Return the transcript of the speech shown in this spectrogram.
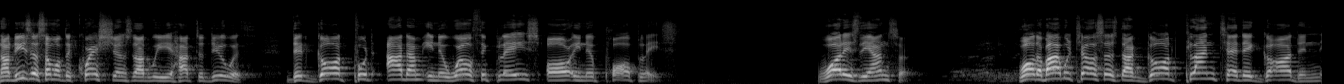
Now, these are some of the questions that we had to deal with. Did God put Adam in a wealthy place or in a poor place? What is the answer? Well, the Bible tells us that God planted a garden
